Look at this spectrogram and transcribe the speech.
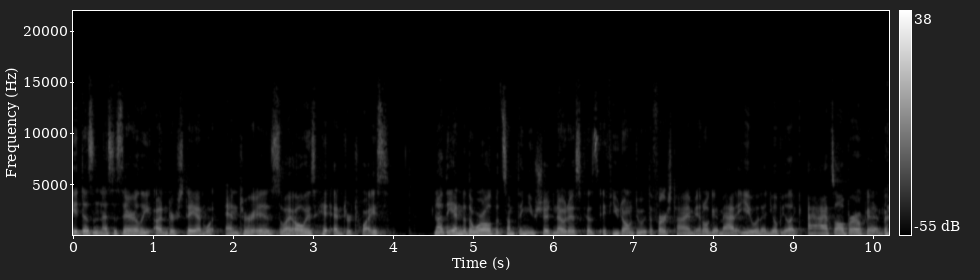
it doesn't necessarily understand what enter is. So I always hit enter twice not the end of the world, but something you should notice because if you don't do it the first time, it'll get mad at you and then you'll be like, ah, it's all broken.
